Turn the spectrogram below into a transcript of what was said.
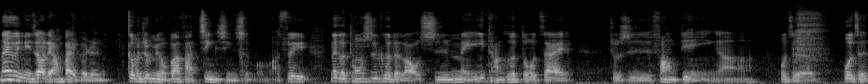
那因为你知道两百个人根本就没有办法进行什么嘛，所以那个通识课的老师每一堂课都在就是放电影啊，或者或者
